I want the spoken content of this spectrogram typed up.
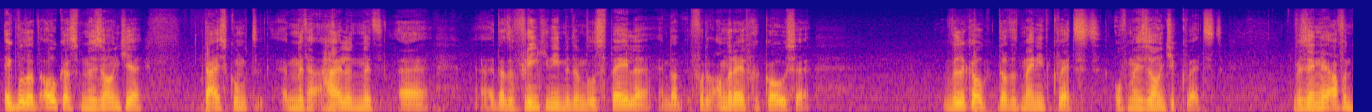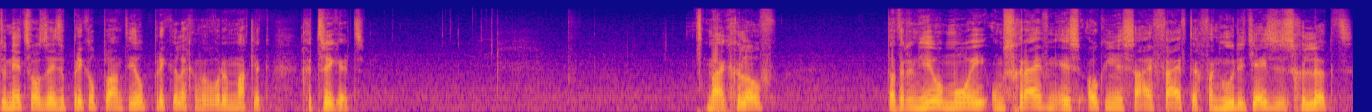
Ik wil dat ook als mijn zoontje thuis komt met, huilend met, uh, uh, dat een vriendje niet met hem wil spelen en dat voor een ander heeft gekozen. Wil ik ook dat het mij niet kwetst of mijn zoontje kwetst. We zijn af en toe net zoals deze prikkelplant heel prikkelig en we worden makkelijk getriggerd. Maar ik geloof dat er een heel mooi omschrijving is, ook in Jesaja 50, van hoe dit Jezus is gelukt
